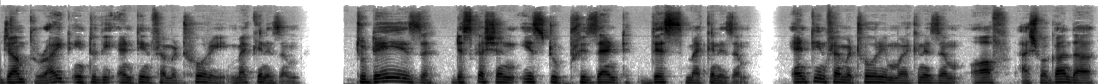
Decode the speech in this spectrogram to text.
jump right into the anti-inflammatory mechanism. Today's discussion is to present this mechanism anti-inflammatory mechanism of ashwagandha.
